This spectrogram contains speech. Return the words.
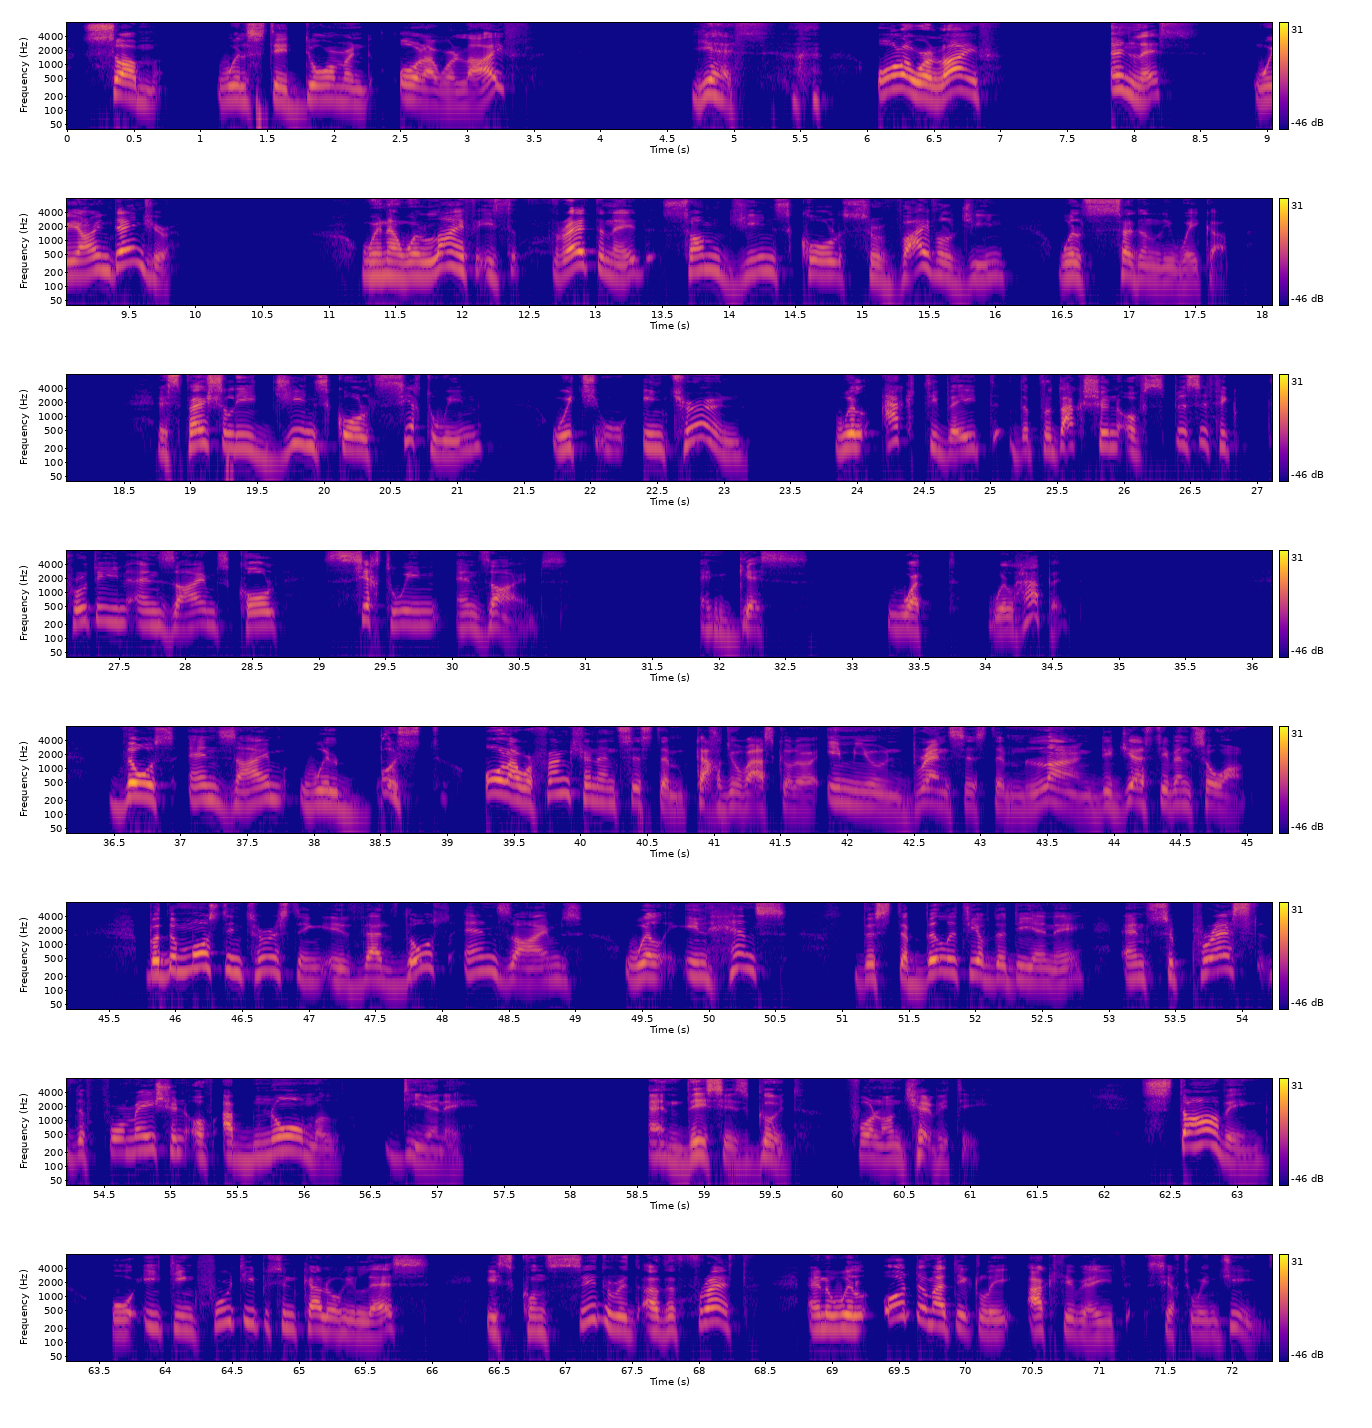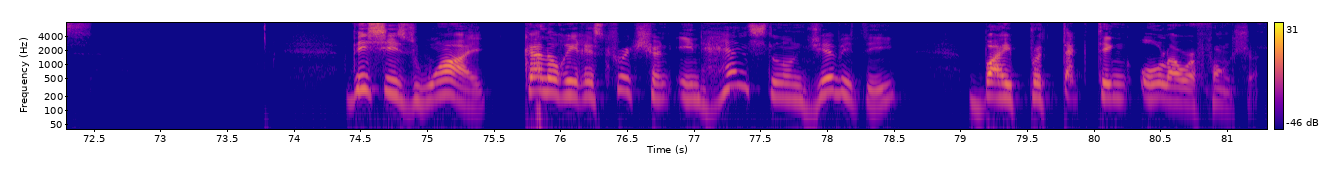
Some will stay dormant all our life. Yes, all our life, unless we are in danger. When our life is threatened, some genes called survival gene will suddenly wake up, especially genes called sirtuin, which in turn will activate the production of specific protein enzymes called sirtuin enzymes. And guess what will happen? Those enzymes will boost all our function and system, cardiovascular, immune, brain system, lung, digestive, and so on. But the most interesting is that those enzymes will enhance the stability of the DNA and suppress the formation of abnormal DNA. And this is good for longevity. Starving or eating 40% calorie less is considered as a threat and will automatically activate sirtuin genes. This is why calorie restriction enhances longevity by protecting all our function.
